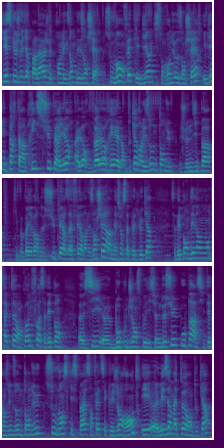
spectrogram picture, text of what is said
Qu'est-ce que je veux dire par là? Je vais te prendre l'exemple des enchères. Souvent, en fait, les biens qui sont vendus aux enchères, eh bien, ils partent à un prix supérieur à leur valeur réelle, en tout cas dans les zones tendues. Je ne dis pas qu'il ne peut pas y avoir de super affaires dans les enchères, hein. bien sûr, ça peut être le cas, ça dépend d'énormément de facteurs. Encore une fois, ça dépend euh, si euh, beaucoup de gens se positionnent dessus ou pas. Si tu dans une zone tendue, souvent ce qui se passe en fait, c'est que les gens rentrent et euh, les amateurs en tout cas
